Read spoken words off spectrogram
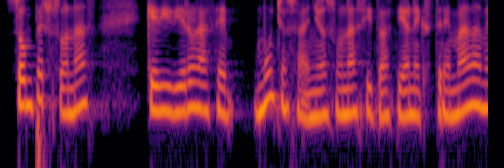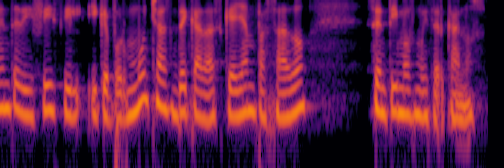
Son personas que vivieron hace muchos años una situación extremadamente difícil y que por muchas décadas que hayan pasado sentimos muy cercanos.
